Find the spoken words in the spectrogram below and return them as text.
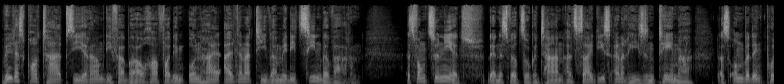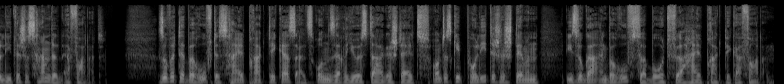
will das Portal Psiram die Verbraucher vor dem Unheil alternativer Medizin bewahren. Es funktioniert, denn es wird so getan, als sei dies ein Riesenthema, das unbedingt politisches Handeln erfordert. So wird der Beruf des Heilpraktikers als unseriös dargestellt und es gibt politische Stimmen, die sogar ein Berufsverbot für Heilpraktiker fordern.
